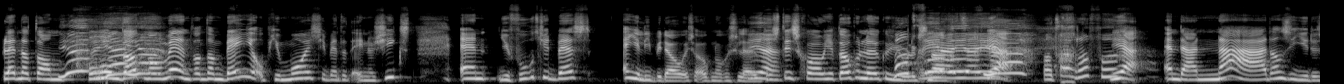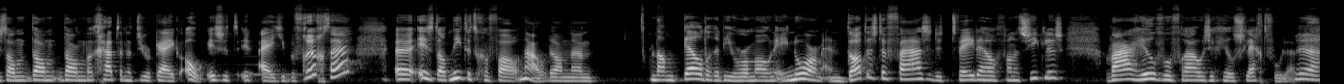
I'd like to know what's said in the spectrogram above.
plan dat dan ja, rond ja, dat moment. Want dan ben je op je mooist, je bent het energiekst en je voelt je het best. En je libido is ook nog eens leuk. Dus het is gewoon, je hebt ook een leuke huwelijksnacht. Ja, ja, ja. Wat grappig. Ja, en daarna, dan zie je dus, dan, dan, dan gaat de natuur kijken... oh, is het eitje bevrucht, hè? Uh, is dat niet het geval? Nou, dan... Dan kelderen die hormonen enorm. En dat is de fase, de tweede helft van het cyclus, waar heel veel vrouwen zich heel slecht voelen. Ja.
